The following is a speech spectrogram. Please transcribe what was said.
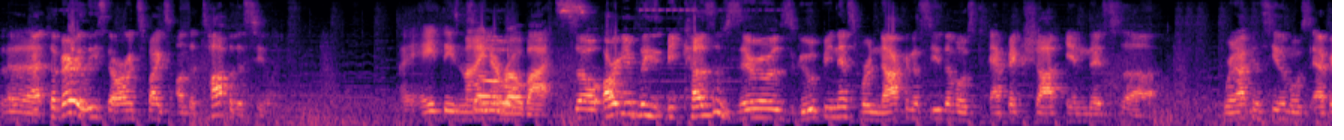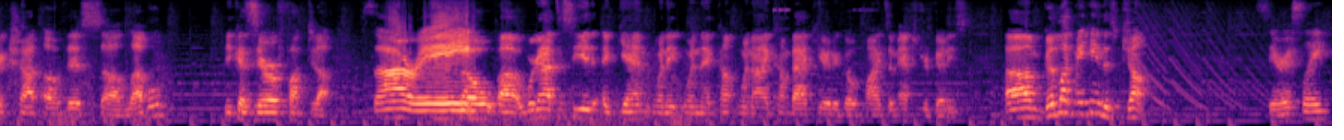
Uh, At the very least, there aren't spikes on the top of the ceiling. I hate these miner So- robots. So, arguably, because of Zero's goofiness, we're not going to see the most epic shot in this. Uh, we're not going to see the most epic shot of this uh, level because Zero fucked it up. Sorry. So uh, we're gonna have to see it again when it when it come when I come back here to go find some extra goodies. Um, good luck making this jump. Seriously?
